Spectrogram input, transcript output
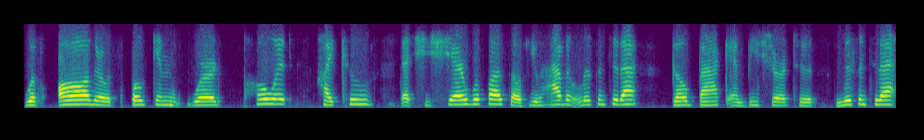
with all the spoken word poet haikus that she shared with us. So if you haven't listened to that, go back and be sure to listen to that.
